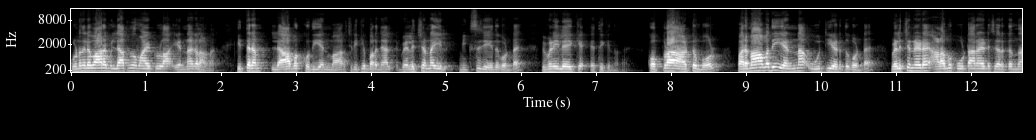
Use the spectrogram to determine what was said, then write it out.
ഗുണനിലവാരമില്ലാത്തതുമായിട്ടുള്ള എണ്ണകളാണ് ഇത്തരം ലാഭക്കൊതിയന്മാർ ശരിക്കും പറഞ്ഞാൽ വെളിച്ചെണ്ണയിൽ മിക്സ് ചെയ്തുകൊണ്ട് വിപണിയിലേക്ക് എത്തിക്കുന്നത്. കൊപ്ര ആട്ടുമ്പോൾ പരമാവധി എണ്ണ ഊറ്റിയെടുത്തുകൊണ്ട് വെളിച്ചെണ്ണയുടെ അളവ് കൂട്ടാനായിട്ട് ചേർക്കുന്ന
